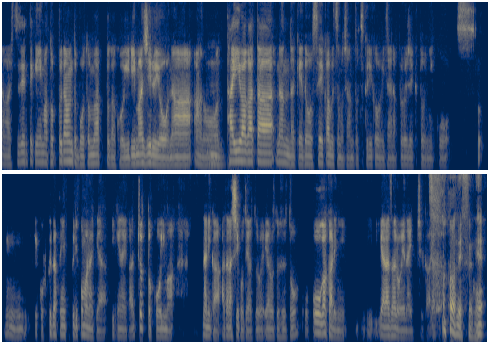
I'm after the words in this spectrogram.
だから必然的にまあトップダウンとボトムアップがこう入り混じるような、あの、うん、対話型なんだけど、成果物もちゃんと作り込むみたいなプロジェクトにこう、うん、結構複雑に作り込まなきゃいけないから、ちょっとこう今、何か新しいことやとやろうとすると、大掛かりにやらざるを得ないっていうか。そうですね。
